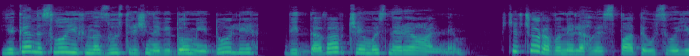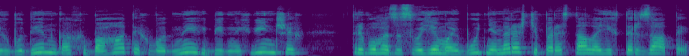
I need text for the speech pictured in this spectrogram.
яке несло їх назустріч невідомій долі, віддавав чимось нереальним. Ще вчора вони лягли спати у своїх будинках, багатих в одних, бідних в інших. Тривога за своє майбутнє нарешті перестала їх терзати,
